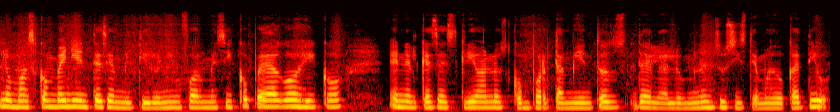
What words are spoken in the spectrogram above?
lo más conveniente es emitir un informe psicopedagógico en el que se escriban los comportamientos del alumno en su sistema educativo.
